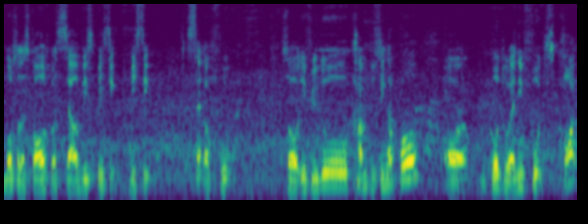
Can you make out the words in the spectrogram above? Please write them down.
most of the stalls will sell this basic basic set of food so if you do come to Singapore or go to any food court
